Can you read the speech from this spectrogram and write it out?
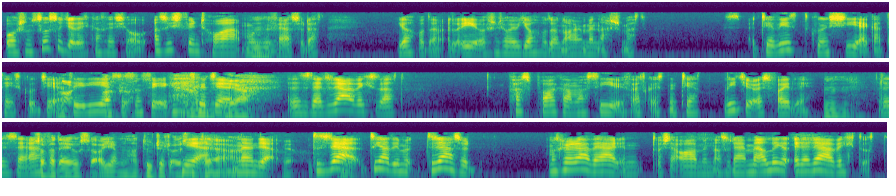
och som så såg jag det ganska själv. Alltså jag fint ha mot mm. ungefär så att jag på dem eller jag som jag jag på dem när men när som att det visst kunde se att det skulle ge det är Jesus som säger att det skulle ge. Det är så det är viktigt att pass på kan man se ju för att identitet vi gör oss fel. Mhm. Det så. Så för det är också, ja men han tog ju oss inte. Nej ja. Det så det hade det är så man ska det vara en då så ja men alltså det men är det där viktigt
